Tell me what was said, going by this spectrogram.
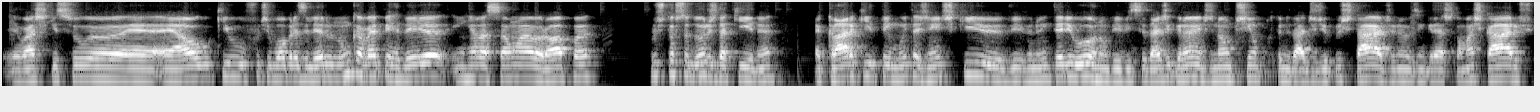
Eu acho que isso é, é, algo que o futebol brasileiro nunca vai perder em relação à Europa para os torcedores daqui, né? É claro que tem muita gente que vive no interior, não vive em cidade grande, não tinha oportunidade de ir para o estádio, né? os ingressos estão mais caros,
